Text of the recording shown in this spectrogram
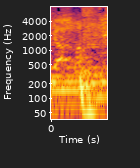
Go. my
